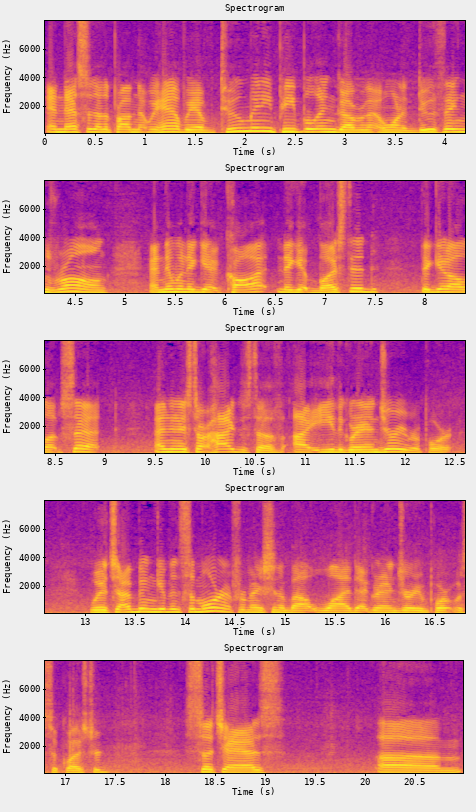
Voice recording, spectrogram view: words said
and that's another problem that we have. We have too many people in government who want to do things wrong and then when they get caught and they get busted, they get all upset and then they start hiding stuff, i.e., the grand jury report, which I've been given some more information about why that grand jury report was sequestered, such as um,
